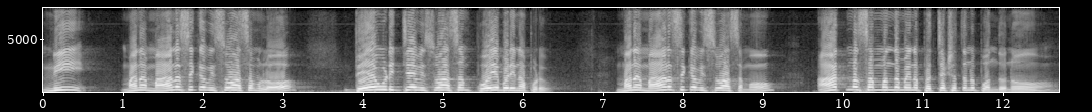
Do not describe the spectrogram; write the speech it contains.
నీ మన మానసిక విశ్వాసంలో దేవుడిచ్చే విశ్వాసం పోయబడినప్పుడు మన మానసిక విశ్వాసము ఆత్మ సంబంధమైన ప్రత్యక్షతను పొందును.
